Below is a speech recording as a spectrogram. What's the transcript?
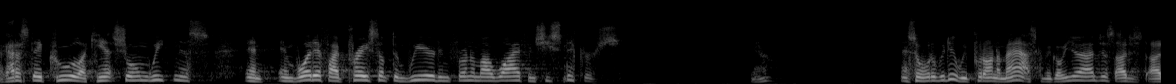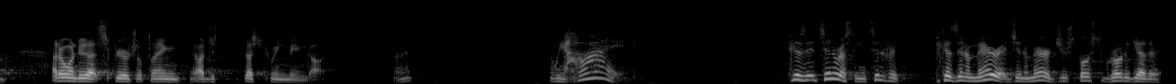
I got to stay cool. I can't show him weakness. And, and what if I pray something weird in front of my wife and she snickers? You know? And so what do we do? We put on a mask and we go, yeah, I just, I just, I, I don't want to do that spiritual thing. I just, that's between me and God. Right? And we hide. Because it's interesting. It's interesting. Because in a marriage, in a marriage, you're supposed to grow together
